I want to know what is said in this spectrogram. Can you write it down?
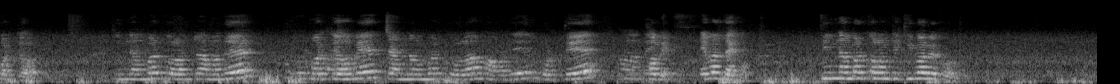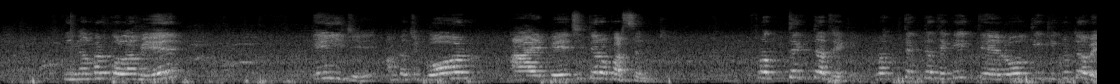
করতে হবে। তিন নাম্বার কলামটা আমাদের করতে হবে চার নাম্বার কলাম আমাদের করতে হবে। এবার দেখো তিন নাম্বার কলামটা কীভাবে করব? তিন নাম্বার কলামে এই যে আমরা যে গড় আয় পেয়েছি তেরো পার্সেন্ট প্রত্যেকটা থেকে প্রত্যেকটা থেকেই তেরো কি কি করতে হবে।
